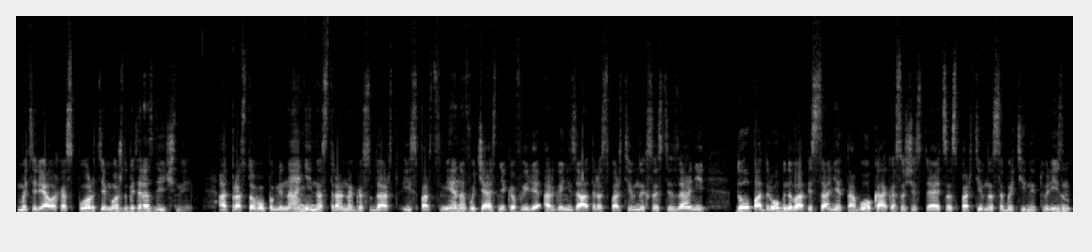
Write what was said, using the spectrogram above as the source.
в материалах о спорте может быть различной. От простого упоминания иностранных государств и спортсменов, участников или организаторов спортивных состязаний до подробного описания того, как осуществляется спортивно-событийный туризм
